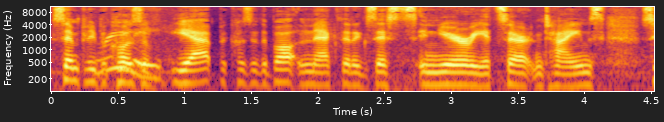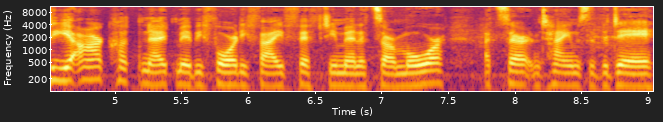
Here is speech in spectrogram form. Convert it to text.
simply because really? of yeah, because of the bottleneck that exists in Newry at certain times. So you are cutting out maybe 45, 50 minutes or more at certain times of the day,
